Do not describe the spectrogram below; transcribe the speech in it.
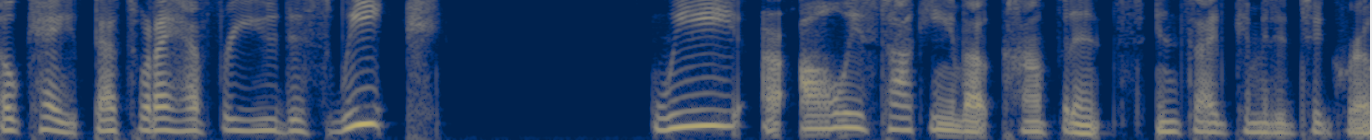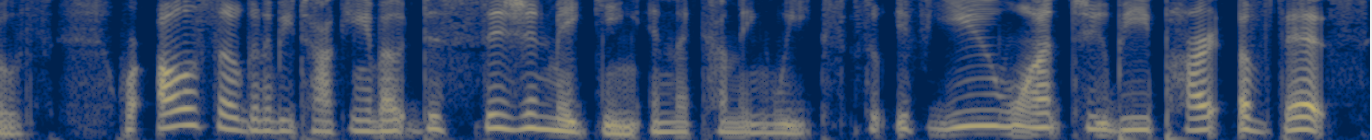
Okay, that's what I have for you this week. we are always talking about confidence inside Committed to Growth. We're also going to be talking about decision making in the coming weeks. So if you want to be part of this,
